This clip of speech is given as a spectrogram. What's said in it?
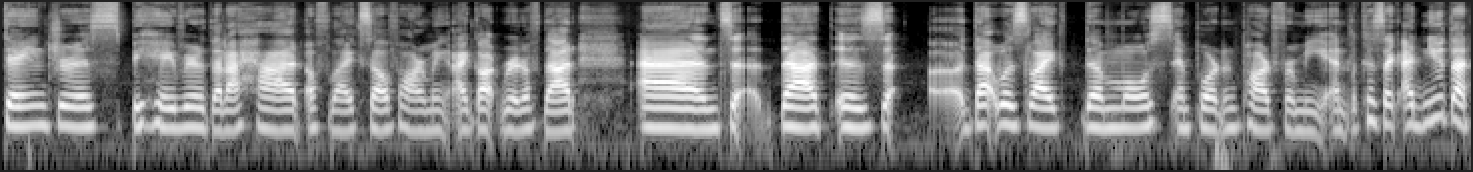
dangerous behavior that I had of like self harming. I got rid of that, and that is uh, that was like the most important part for me, and because like I knew that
